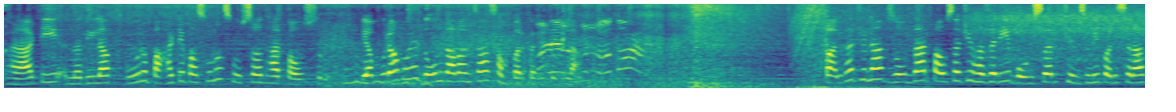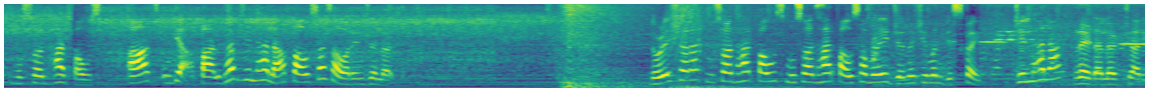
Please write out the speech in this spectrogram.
घळाटी नदीला पूर पहाटेपासूनच मुसळधार पाऊस सुरू. या पुरामुळे दोन गावांचा संपर्कही तुटला. पालघर जिल्ह्यात जोरदार पावसाची हजेरी बोनसर चिंचणी परिसरात मुसळधार पाऊस. आज उद्या पालघर जिल्ह्याला पावसाचा ऑरेंज अलर्ट धुळे शहरात मुसळधार पाऊस मुसळधार पावसामुळे जनजीवन विस्कळीत. जिल्ह्याला रेड अलर्ट जारी.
